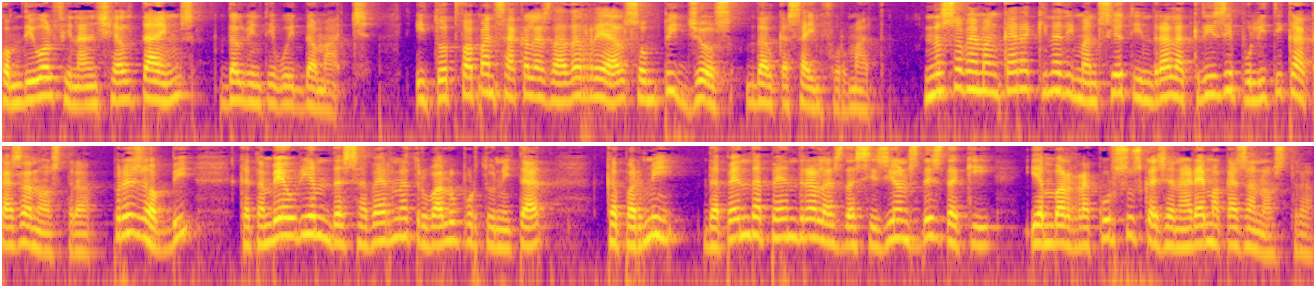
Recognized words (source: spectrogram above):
com diu el Financial Times del 28 de maig. I tot fa pensar que les dades reals són pitjors del que s'ha informat. No sabem encara quina dimensió tindrà la crisi política a casa nostra, però és obvi que també hauríem de saber-ne trobar l'oportunitat que per mi depèn de prendre les decisions des d'aquí i amb els recursos que generem a casa nostra.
